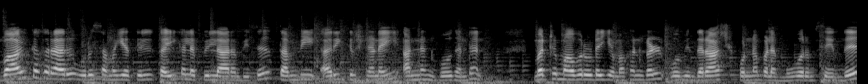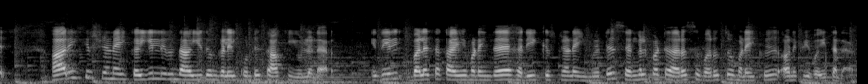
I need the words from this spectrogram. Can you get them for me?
வாய் தகராறு ஒரு சமயத்தில் கைகலப்பில் ஆரம்பித்து தம்பி ஹரிகிருஷ்ணனை அண்ணன் கோதண்டன் மற்றும் அவருடைய மகன்கள் கோவிந்தராஜ் பொன்னம்பலம் மூவரும் சேர்ந்து ஹரிகிருஷ்ணனை கையில் இருந்த ஆயுதங்களை கொண்டு தாக்கியுள்ளனர். இதில் பலத்த காயமடைந்த ஹரிகிருஷ்ணனை மீட்டு செங்கல்பட்டு அரசு மருத்துவமனைக்கு அனுப்பி வைத்தனர்.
